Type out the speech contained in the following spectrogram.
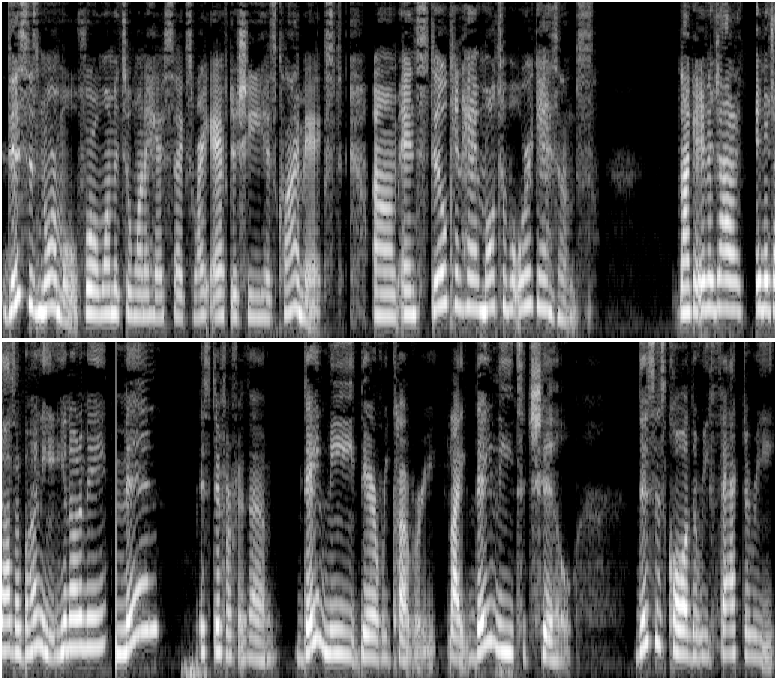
This is normal for a woman to want to have sex right after she has climaxed, um, and still can have multiple orgasms. Like an energizer, energizer bunny, you know what I mean? Men, it's different for them. They need their recovery. Like, they need to chill. This is called the refractory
